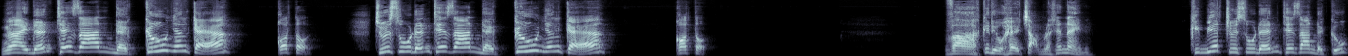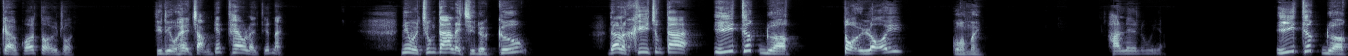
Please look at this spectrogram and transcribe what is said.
Ngài đến thế gian để cứu những kẻ có tội. Chúa giêsu đến thế gian để cứu những kẻ có tội. Và cái điều hệ trọng là thế này, này. Khi biết Chúa Giêsu đến thế gian để cứu kẻ có tội rồi thì điều hệ trọng tiếp theo là thế này. Nhưng mà chúng ta lại chỉ được cứu. Đó là khi chúng ta ý thức được tội lỗi của mình. Hallelujah ý thức được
